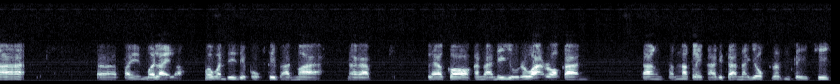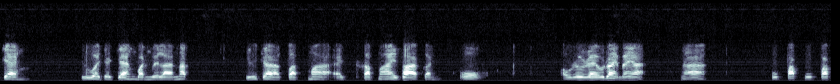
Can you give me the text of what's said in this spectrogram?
นะฮะไปเมื่อไหร่หรอเมื่อวันที่ 16 ที่ผ่านมานะครับ แล้วก็ขณะนี้อยู่ระหว่างรอการทางสำนักเลขาธิการนายกรัฐมนตรีชี้แจง หรือว่าจะแจ้งวันเวลานัดหรือจะกลับมากลับมาให้ทราบกัน โอ้เอาเร็วๆได้ไหมฮะนะปุ๊บปั๊บปุ๊บปั๊บ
